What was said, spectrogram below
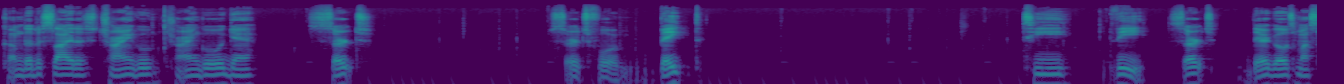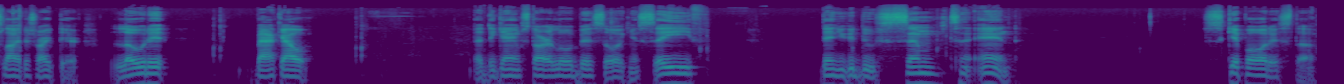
come to the sliders, triangle, triangle again, search, search for baked TV, search, there goes my sliders right there. Load it, back out, let the game start a little bit so it can save. Then you can do sim to end. Skip all this stuff.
